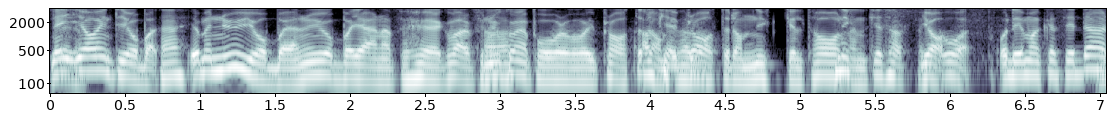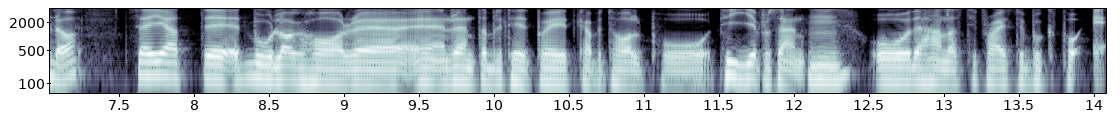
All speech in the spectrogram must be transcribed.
Nej, jag har inte jobbat. Nej. Ja, men nu jobbar jag. Nu jobbar jag gärna för högvarv. För nu Ja. kommer jag på vad vi pratade Okej, om. Vi pratade om nyckeltalen. Nyckeltal, Ja, och det man kan se där Just då. Säg att eh, ett bolag har eh, en räntabilitet på eget kapital på 10 procent Mm. och det handlas till price to book på 1.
